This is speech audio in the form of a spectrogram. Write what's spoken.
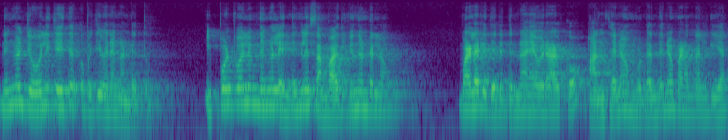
നിങ്ങൾ ജോലി ചെയ്ത് ഉപജീവനം കണ്ടെത്തും. ഇപ്പോൾ പോലും നിങ്ങൾ എന്തെങ്കിലും സമ്പാദിക്കുന്നുണ്ടല്ലോ. വളരെ ദരിദ്രനായ ഒരാൾക്കോ അന്ധനോ മുടന്തനോ പണം നൽകിയാൽ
